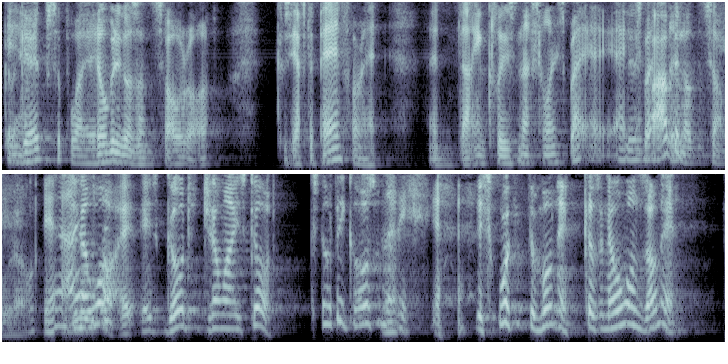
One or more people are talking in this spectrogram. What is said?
Got Yeah. games to play. Nobody goes on the toll road because you have to pay for it. And that includes National Expre- Express. I've been on the toll road. Yeah, Do you know what? It, it's good. Do you know why it's good? Because nobody goes on it. Yeah. It's worth the money because no one's on it.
